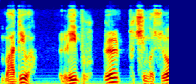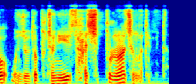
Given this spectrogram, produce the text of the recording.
마디와 리브를 붙인 것으로 원전부터 부착력이 40%나 증가됩니다.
